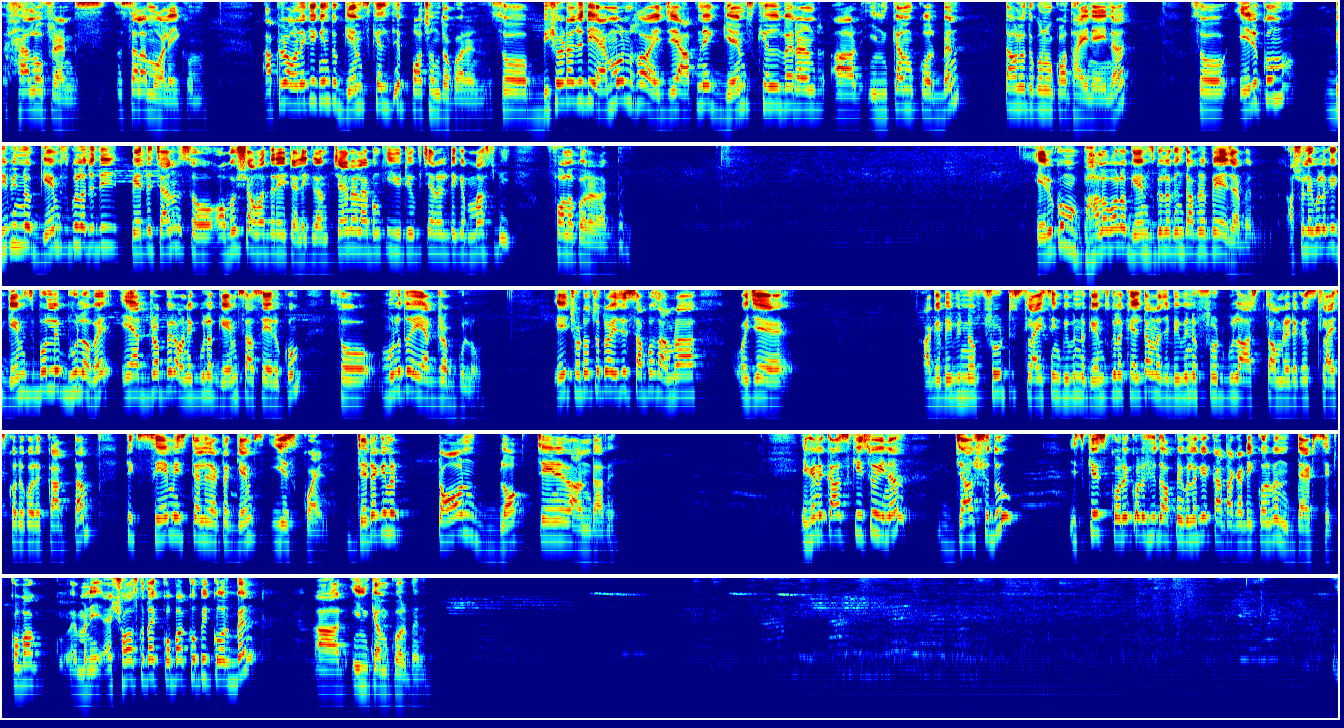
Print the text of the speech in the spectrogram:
Hello friends, আসসালামু আলাইকুম। আপনারা অনেকে কিন্তু গেমস খেলতে পছন্দ করেন। সো, বিষয়টা যদি এমন হয় যে আপনি গেমস খেলবেন আর- ইনকাম করবেন, তাহলে তো কোনো কথাই নেই না। সো, এরকম বিভিন্ন গেমসগুলো যদি পেতে চান, সো অবশ্যই আমাদের এই টেলিগ্রাম চ্যানেল এবং কি ইউটিউব চ্যানেলটিকে মাস্ট বি ফলো করে রাখবেন। এরকম ভালো ভালো গেমসগুলো কিন্তু আপনি পেয়ে যাবেন। আসলে এগুলোকে গেমস বললে ভুল হবে এয়ার ড্রপের অনেকগুলো গেমস আছে এরকম। সো মূলত এই ড্রপগুলো এই ছোট ছোট এই যে সাপোজ আমরা ওই যে আগে বিভিন্ন ফ্রুট স্লাইসিং বিভিন্ন গেমসগুলো খেলতাম না, যে বিভিন্ন ফ্রুটগুলো আসতো, আমরা এটাকে স্লাইস করে করে কাটতাম। ঠিক সেম স্টাইলের একটা গেমস ইএস কয়েন যেটা কিনা টন ব্লক চেইনের আন্ডারে এখানে কাজ কিছুই না, যা শুধু স্কেচ করে করে শুধু আপনি এগুলোকে কাটাকাটি করবেন দ্যাটস ইট কোপা মানে সহজ কথায় কোপাকপি করবেন আর ইনকাম করবেন।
